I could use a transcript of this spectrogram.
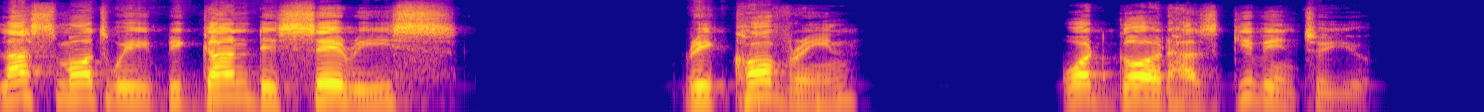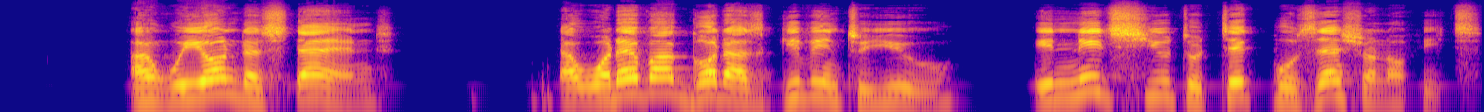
Last month, we began the series recovering what God has given to you. And we understand that whatever God has given to you, it needs you to take possession of it.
